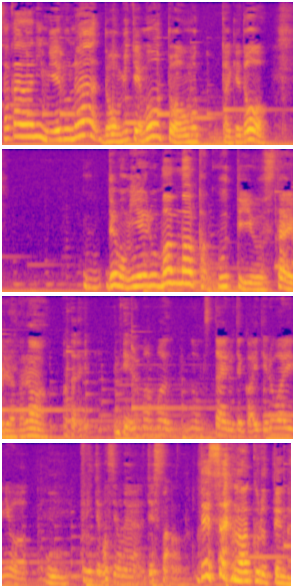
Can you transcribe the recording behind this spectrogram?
魚に見えるなどう見てもとは思ったけどうんでも見えるまんま描くっていうスタイルやから、は い見えるまんまのスタイルで書いてる割にはうん、狂ってますよね。デッサン。デッサンは狂ってんのよ。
